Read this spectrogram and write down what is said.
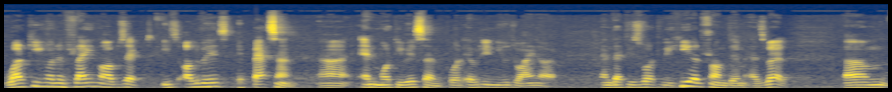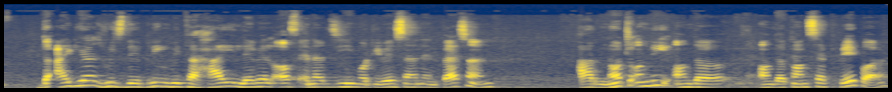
working on a flying object is always a passion uh, and motivation for every new joiner, and that is what we hear from them as well. Um, the ideas which they bring with a high level of energy, motivation, and passion are not only on the on the concept paper,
